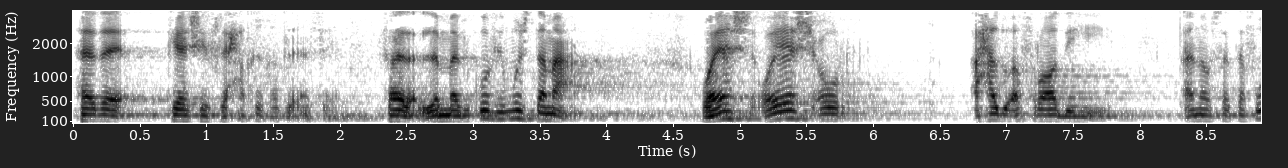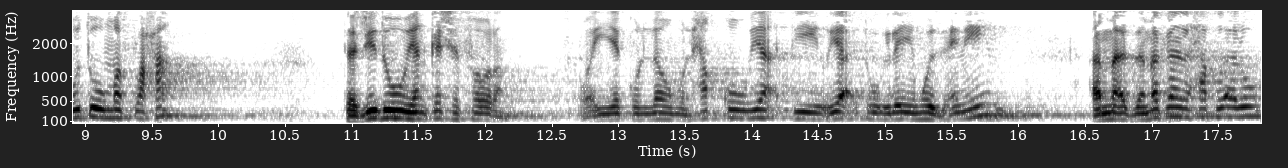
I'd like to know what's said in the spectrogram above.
هذا كاشف لحقيقة الإنسان. فلما بيكون في مجتمع ويشعر أحد أفراده أنه ستفوته مصلحة تجده ينكشف فورا. وإن يكن لهم الحق يأتي يأتوا إليه مذعنين أما إذا ما كان الحق له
